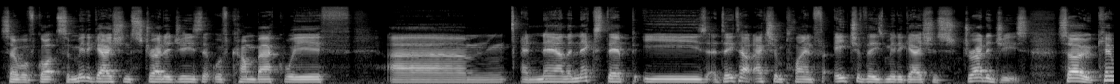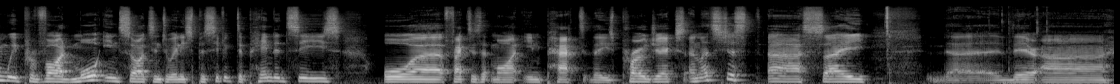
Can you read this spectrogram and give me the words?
So we've got some mitigation strategies that we've come back with. Um, and now the next step is a detailed action plan for each of these mitigation strategies. So can we provide more insights into any specific dependencies or factors that might impact these projects? And let's just uh, say uh, there are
